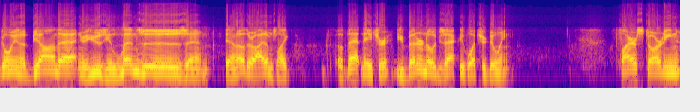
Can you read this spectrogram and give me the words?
going beyond that and you're using lenses and, and other items like of that nature, you better know exactly what you're doing. Fire starting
